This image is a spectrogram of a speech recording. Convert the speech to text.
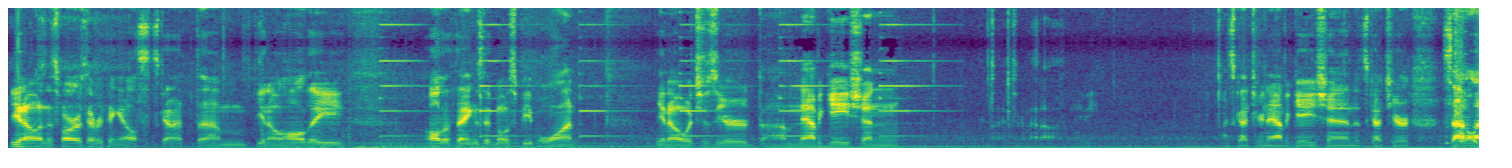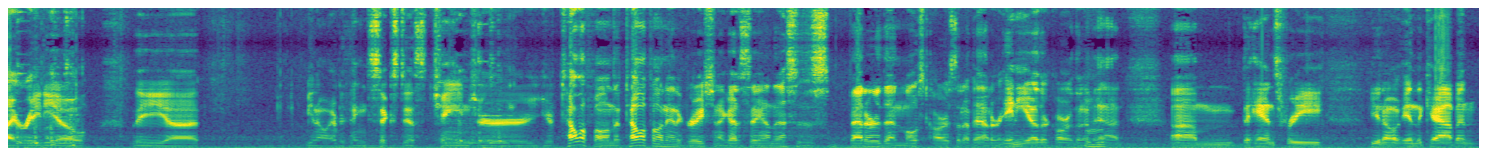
you know, and as far as everything else, it's got um, you know all the all the things that most people want, you know, which is your um, navigation. Turn that off, maybe. It's got your navigation. It's got your satellite radio, the uh, you know everything six disc changer your telephone the telephone integration i gotta say on this is better than most cars that i've had or any other car that i've had um, the hands-free you know in the cabin.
